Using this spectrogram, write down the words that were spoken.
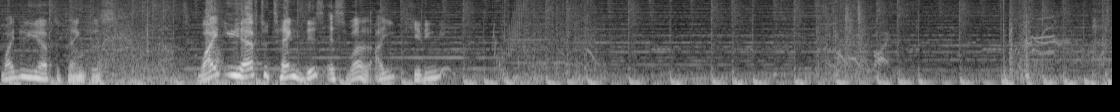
Why do you have to tank this? Why do you have to tank this as well? Are you kidding me?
